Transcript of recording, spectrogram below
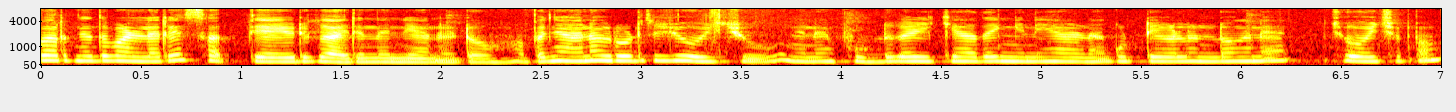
പറഞ്ഞത് വളരെ സത്യമായ ഒരു കാര്യം തന്നെയാണ് കേട്ടോ. അപ്പോൾ ഞാൻ അവരോട് ചോദിച്ചു ഇങ്ങനെ ഫുഡ് കഴിക്കാതെ ഇങ്ങനെയാണ് കുട്ടികളുണ്ടോ അങ്ങനെ ചോദിച്ചപ്പം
